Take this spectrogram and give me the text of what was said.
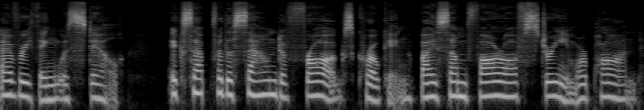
Everything was still, except for the sound of frogs croaking by some far off stream or pond.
